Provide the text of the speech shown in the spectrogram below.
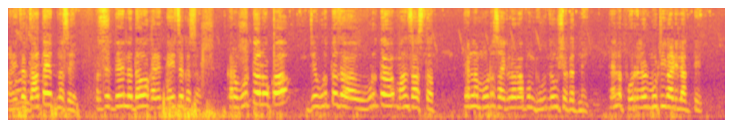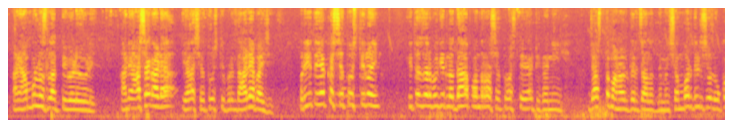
आणि जर जाता येत नसेल तर ते त्यांना दवाखान्यात न्यायचं कसं? कारण वृद्ध लोक जे वृद्ध जा- वृद्ध माणसं असतात त्यांना मोटरसायकलवर आपण घेऊन जाऊ शकत नाही. त्यांना फोर व्हीलर मोठी गाडी लागते आणि ॲम्ब्युलन्स लागते वेळोवेळी. आणि अशा गाड्या या शेतवस्तीपर्यंत आल्या पाहिजे. पण इथं एकच शेतवस्ती नाही. इथं जर बघितलं दहा पंधरा शेतवस्ती या ठिकाणी जास्त म्हणाल तरी चालत नाही. म्हणजे शंभर दीडशे लोक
